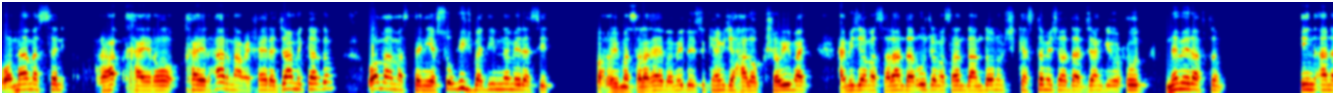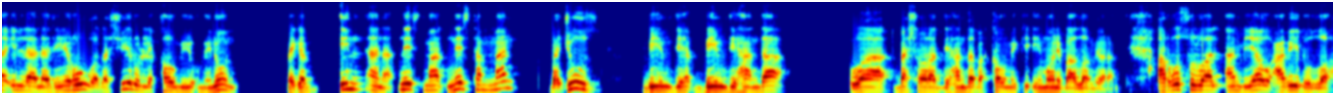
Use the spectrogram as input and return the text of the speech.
و ما مسنی خیر خیر هر نوع خیر جمع کردم و ما مسنی سو هیچ بدیم نمی‌رسید برای مثلا غیب می‌دونید که همیشه هلاک شوی می همیشه مثلا در اوج مثلا دندانم شکسته میشه در جنگ احد نمی‌رفتم این انا الا نذیر و بشیر لقوم یؤمنون میگه این انا نیست من نیستم من بجوز بیم دهنده و بشارت دهنده به قومی که ایمان به الله میارن الرسل والانبیاء عبید الله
